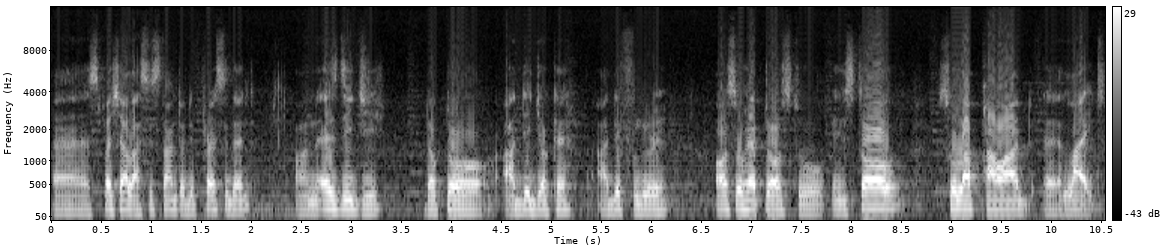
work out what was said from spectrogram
uh, Special Assistant to the President on SDG, Dr. Adejoke Adefulire, also helped us to install solar-powered uh, light.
